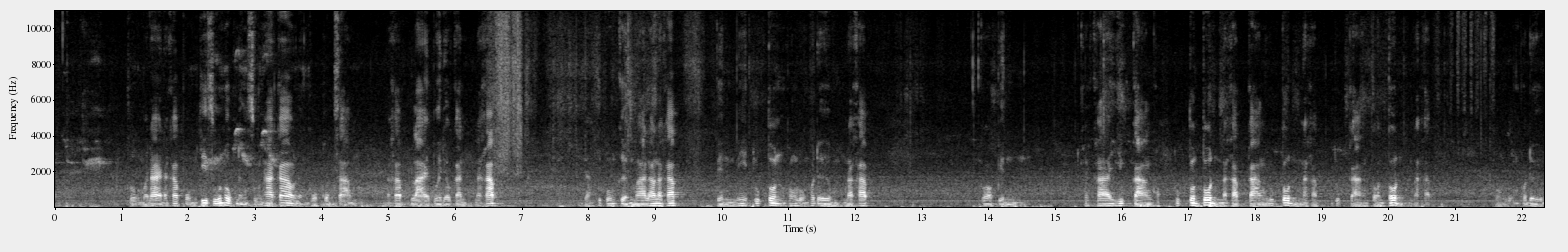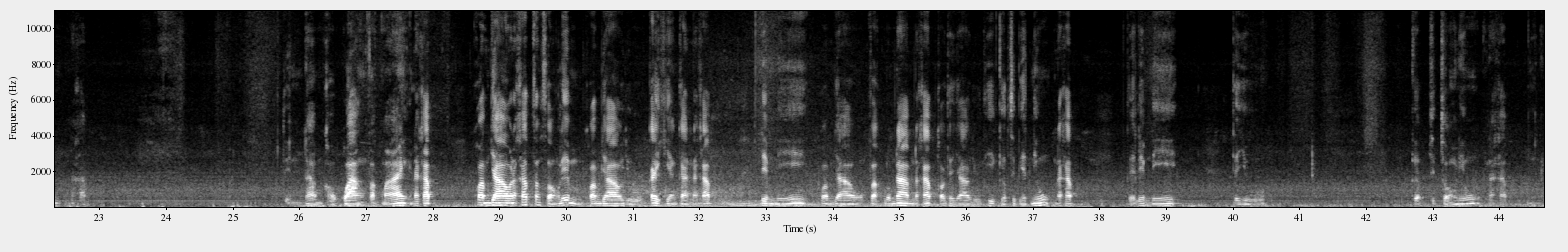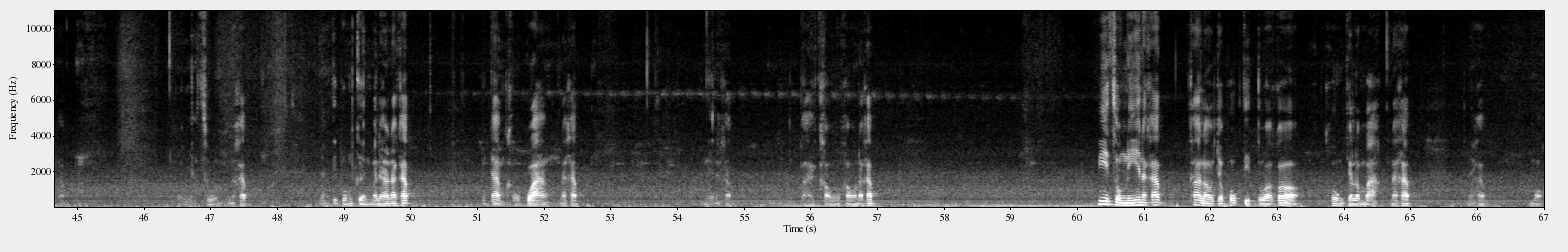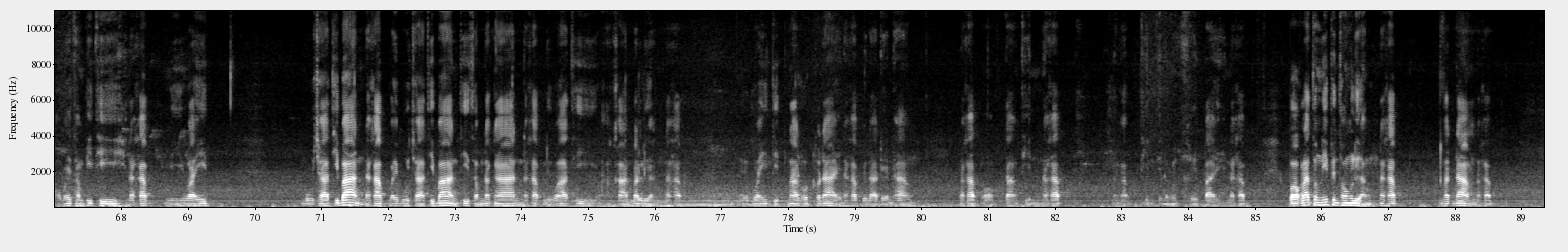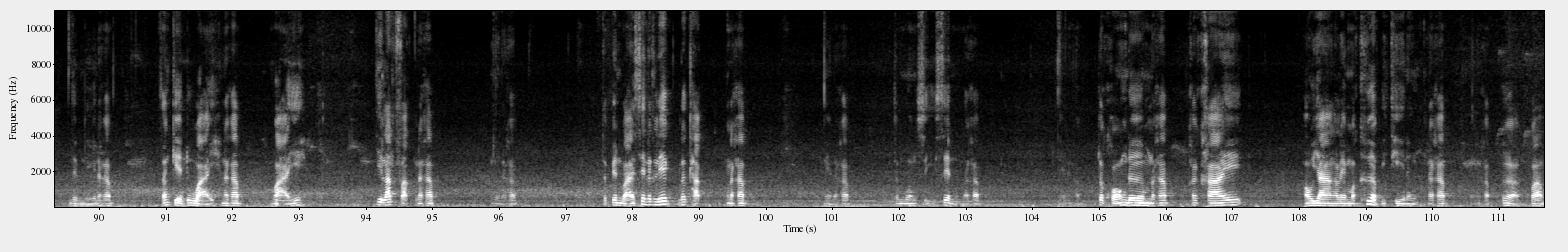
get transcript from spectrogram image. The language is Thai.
ส่งมาได้นะครับ ผมที่ 0610591663 นะครับลายเบอร์เดียวกันนะครับ อย่างที่ผมเกิดมาแล้วนะครับ เป็นมีดทุกต้นของหลวงพ่อเดิมนะครับ ก็เป็นคล้ายๆยุคกลางของยุคต้นๆนะครับ กลางยุคต้นนะครับยุคกลางตอนต้นนะครับ ของหลวงพ่อเดิมนะครับ เป็นด้ามเขากวางฝักไม้นะครับ ความยาวนะครับทั้งสองเล่มความยาวอยู่ใกล้เคียงกันนะครับ เล่มนี้ความยาวฝักลมด้ามนะครับ เขาจะยาวอยู่ที่เกือบ 11 นิ้วนะครับ แต่เล่มนี้จะอยู่ เกือบ 12 นิ้วนะครับนี่นะครับขออนุญาตซูมนะครับ อย่างที่ผมเกินมาแล้วนะครับเป็นด้ามเขากวางนะครับนี่นะครับ ปลายเขาเขานะครับ มีดทรงนี้นะครับ ถ้าเราจะพกติดตัวก็คงจะลำบากนะครับนะครับ เหมาะเอาไว้ทำพิธีนะครับ มีไว้บูชาที่บ้านนะครับ ไว้บูชาที่บ้านที่สำนักงานนะครับ หรือว่าที่อาคารบ้านเรือนนะครับ ไว้ติดหน้ารถก็ได้นะครับ เวลาเดินทางนะครับ ออกต่างถิ่นนะครับนะครับ ถิ่นที่เราไม่เคยไปนะครับ ปอกรัดตรงนี้เป็นทองเหลืองนะครับ รัดด้ามนะครับเล่มนี้นะครับ สังเกตดูหวายนะครับ หวายที่รัดฝักนะครับนี่นะครับ จะเป็นหวายเส้นเล็กๆ และถักนะครับนี่นะครับจำนวนสีเส้นนะครับนี่นะครับเจ้าของเดิมนะครับ คล้ายๆเอายางอะไรมาเคลือบอีกทีหนึ่งนะครับนะครับ เพื่อความ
